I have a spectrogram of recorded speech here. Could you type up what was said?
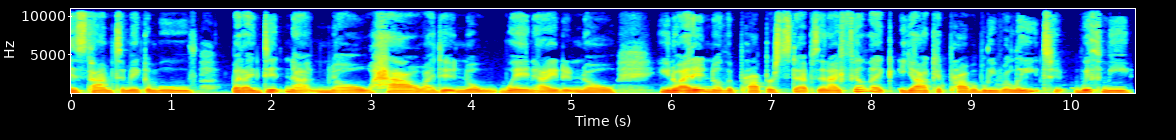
It's time to make a move, but I did not know how. I didn't know when. I didn't know, you know, I didn't know the proper steps. And I feel like y'all could probably relate to, with me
